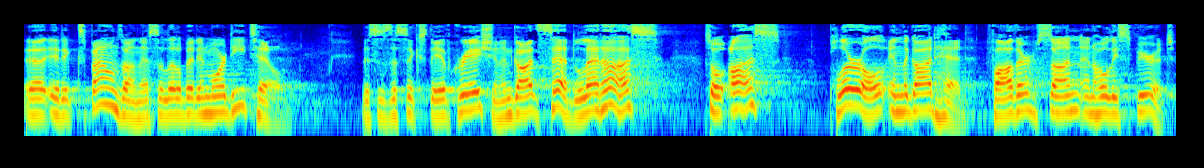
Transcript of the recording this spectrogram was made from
uh, it expounds on this a little bit in more detail. This is the sixth day of creation. And God said, let us, so us, plural in the Godhead, Father, Son, and Holy Spirit.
